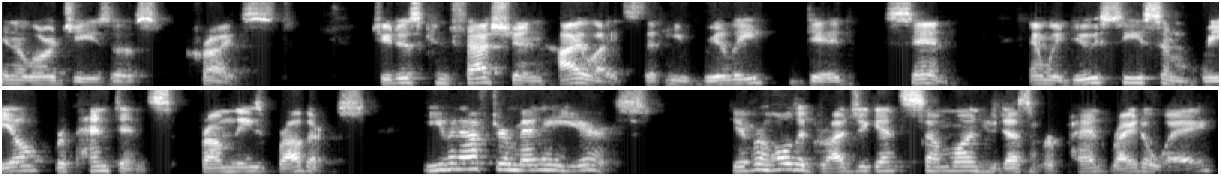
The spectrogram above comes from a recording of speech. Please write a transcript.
in the Lord Jesus Christ. Judah's confession highlights that he really did sin. And we do see some real repentance from these brothers even after many years. Do you ever hold a grudge against someone who doesn't repent right away?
